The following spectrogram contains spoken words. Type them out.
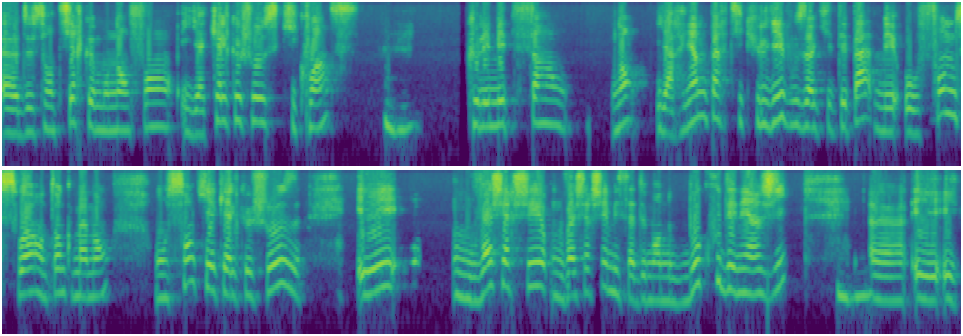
euh, de sentir que mon enfant il y a quelque chose qui coince, mm-hmm. que les médecins non, il n'y a rien de particulier, vous inquiétez pas, mais au fond de soi, en tant que maman, on sent qu'il y a quelque chose et on va chercher, on va chercher, mais ça demande beaucoup d'énergie. Mhm. Euh, et,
